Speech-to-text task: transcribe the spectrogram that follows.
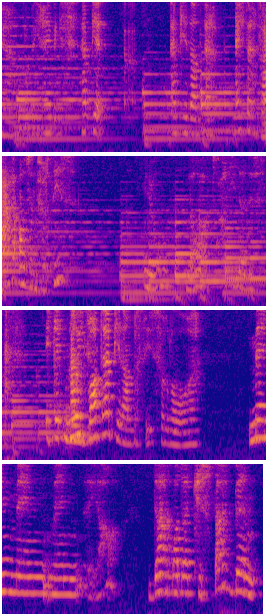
Ja, dat begrijp ik. Heb je, heb je dat er echt ervaren als een verlies? Ja, allee, dat is... Ik heb En nooit... wat heb je dan precies verloren? mijn, mijn, mijn, ja, daar wat ik gestart ben,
